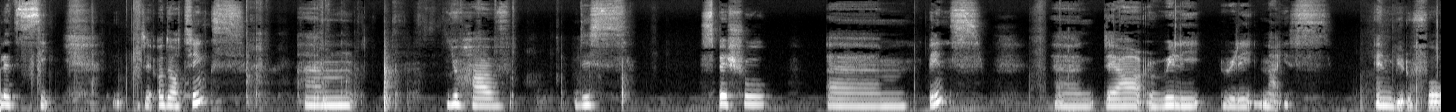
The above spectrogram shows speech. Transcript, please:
let's see. The other things. Um, you have this special um, pins. And they are really really nice and beautiful.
